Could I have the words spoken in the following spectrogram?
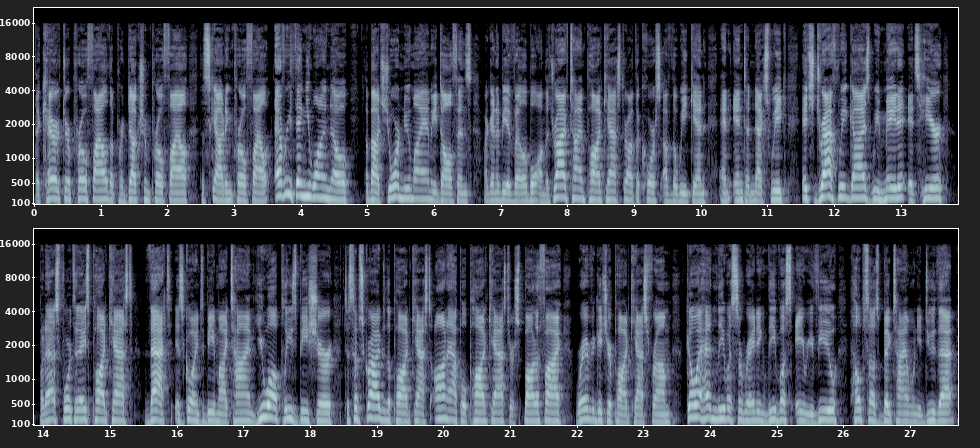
the character profile, the production profile, the scouting profile, everything you want to know about your new Miami Dolphins are going to be available on the Drive Time podcast throughout the course of the weekend and into next week. It's draft week, guys. We made it, it's here. But as for today's podcast, that is going to be my time. You all please be sure to subscribe to the podcast on Apple Podcast or Spotify, wherever you get your podcast from. Go ahead and leave us a rating, leave us a review. Helps us big time when you do that.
